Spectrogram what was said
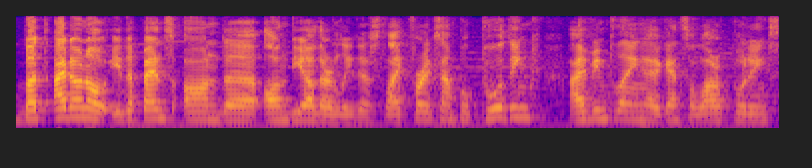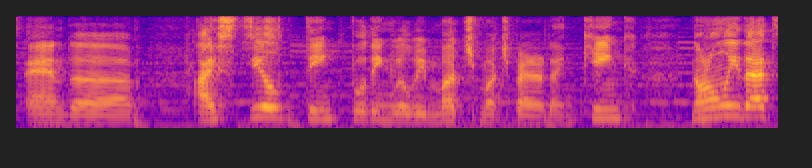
but I don't know, it depends on the on the other leaders. Like for example, Pudding, I've been playing against a lot of Puddings and uh, I still think Pudding will be much much better than King. Not only that,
